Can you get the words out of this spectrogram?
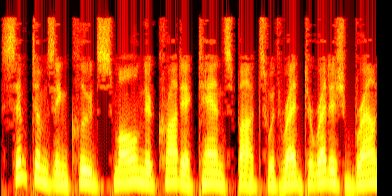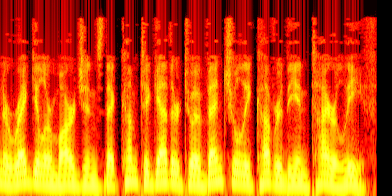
Symptoms include small necrotic tan spots with red to reddish-brown irregular margins that come together to eventually cover the entire leaf.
